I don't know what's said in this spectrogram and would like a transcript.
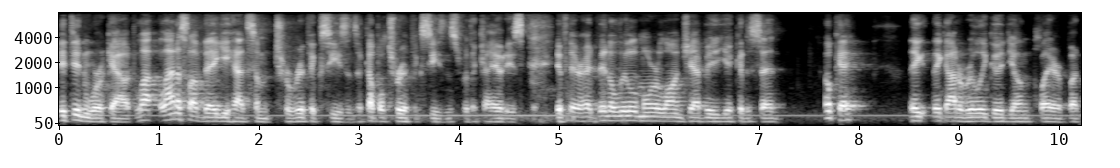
it didn't work out. La- Ladislav Nagy had some terrific seasons, a couple terrific seasons for the Coyotes. If there had been a little more longevity, you could have said, okay, they, they got a really good young player. But,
